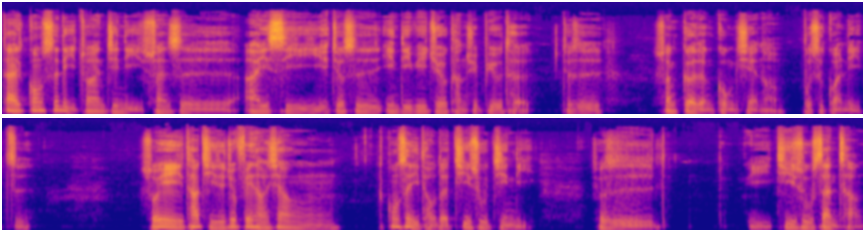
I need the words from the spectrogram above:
在公司里，专案经理算是 IC，也就是 individual contributor，就是算个人贡献哦，不是管理制。所以，他其实就非常像公司里头的技术经理，就是以技术擅长，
